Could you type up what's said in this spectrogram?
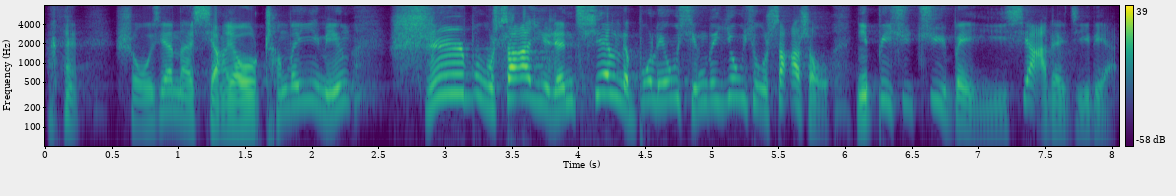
首先呢，想要成为一名十不杀一人、千里不留行的优秀杀手，你必须具备以下这几点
